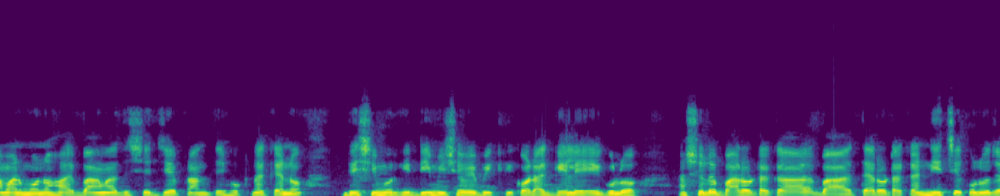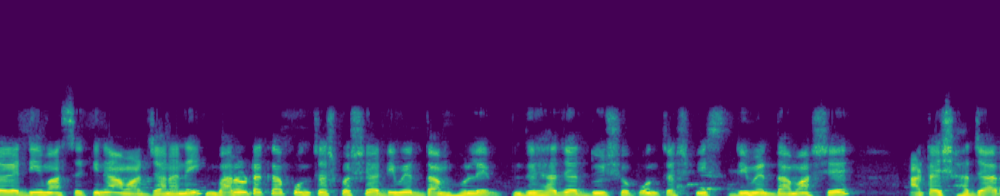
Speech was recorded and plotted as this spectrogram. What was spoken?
আমার মনে হয় বাংলাদেশের যে প্রান্তে হোক না কেন, দেশি মুরগির ডিম হিসেবে বিক্রি করা গেলে এগুলো আসলে বারো টাকা বা তেরো টাকার নিচে কোনো জায়গায় ডিম আছে কিনা আমার জানা নেই। বারো টাকা পঞ্চাশ পয়সা ডিমের দাম হলে দুই হাজার দুইশো পঞ্চাশ পিস ডিমের দাম আসে আঠাশ হাজার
